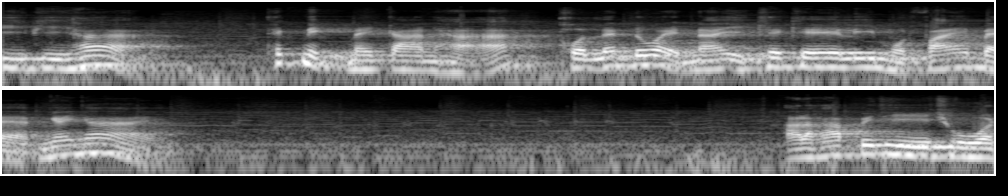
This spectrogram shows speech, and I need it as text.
EP 5 เทคนิคในการหาคนเล่นด้วยใน KK Remote Fight แบบง่ายๆ เอาละครับวิธีชวน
